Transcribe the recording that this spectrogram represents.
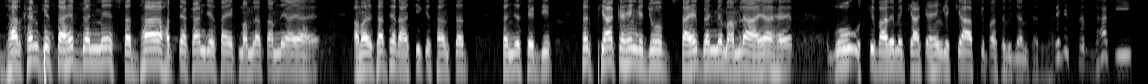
झारखंड के साहेबगंज में श्रद्धा हत्याकांड जैसा एक मामला सामने आया है। हमारे साथ है रांची के सांसद संजय सेठ जी। सर, क्या कहेंगे जो साहेबगंज में मामला आया है, वो उसके बारे में क्या कहेंगे? क्या आपके पास अभी जानकारी है? देखिए, श्रद्धा की,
